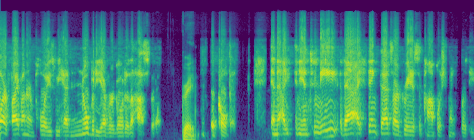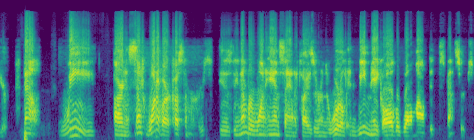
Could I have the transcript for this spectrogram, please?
our 500 employees, we had nobody ever go to the hospital. Great. For COVID. And I and to me that I think that's our greatest accomplishment for the year. Now we are an essential. One of our customers is the number one hand sanitizer in the world, and we make all the wall-mounted dispensers.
